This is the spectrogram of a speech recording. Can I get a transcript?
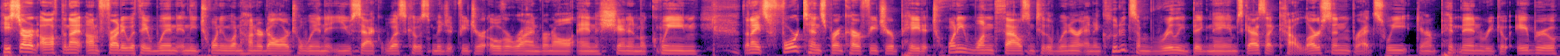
He started off the night on Friday with a win in the $2,100 to win USAC West Coast Midget feature over Ryan Bernal and Shannon McQueen. The night's 410 sprint car feature paid 21000 to the winner and included some really big names, guys like Kyle Larson, Brad Sweet, Daryn Pittman, Rico Abreu,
